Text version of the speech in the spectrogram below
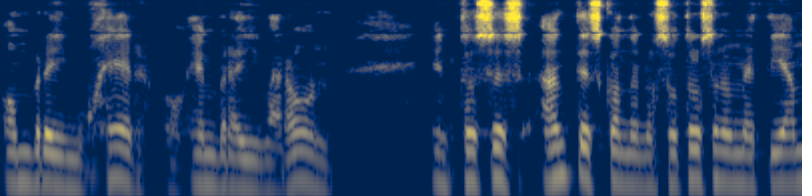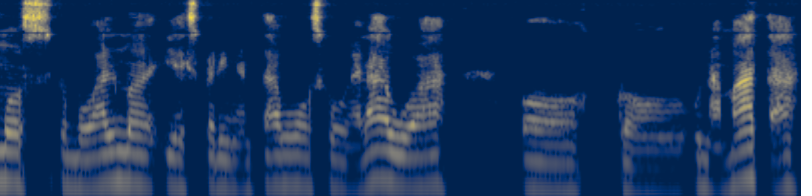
hombre y mujer o hembra y varón. Entonces, antes cuando nosotros nos metíamos como alma y experimentábamos con el agua o con una mata,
